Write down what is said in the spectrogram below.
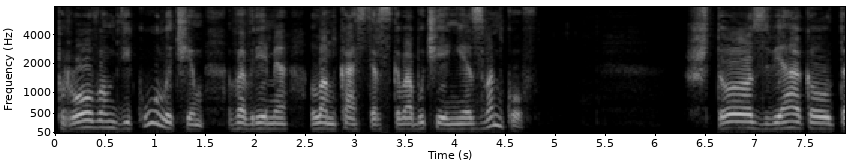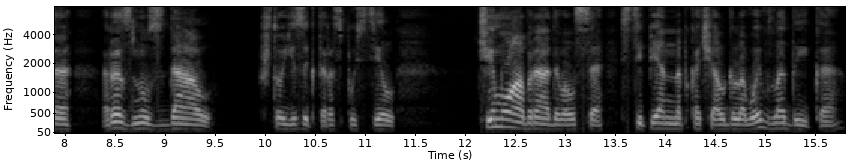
Провом Викулычем во время ланкастерского обучения звонков. Что звякал-то, разнуздал, что язык-то распустил. Чему обрадовался, степенно покачал головой владыка.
